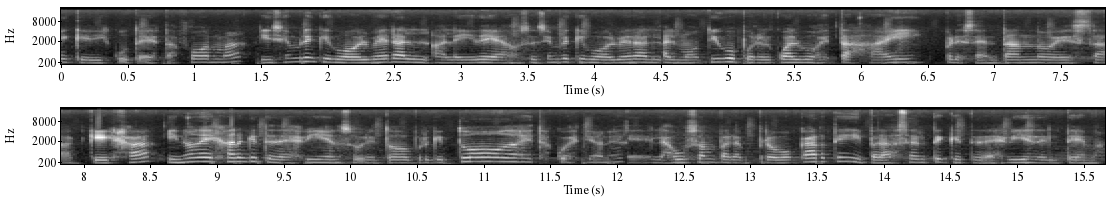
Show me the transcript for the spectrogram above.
y que discute de esta forma. Y siempre hay que volver a la idea, o sea, siempre hay que volver al, motivo por el cual vos estás ahí presentando esa queja y no dejar que te desvíen sobre todo, porque todas estas cuestiones eh, las usan para provocarte y para hacerte que te desvíes del tema.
